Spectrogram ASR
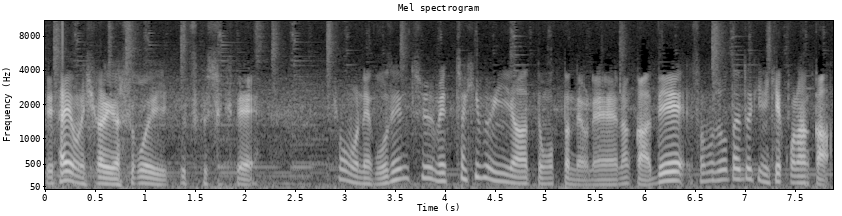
で、太陽の光がすごい美しくて、今日もね、午前中めっちゃ気分いいなって思ったんだよね。なんか、で、その状態の時に結構なんか、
